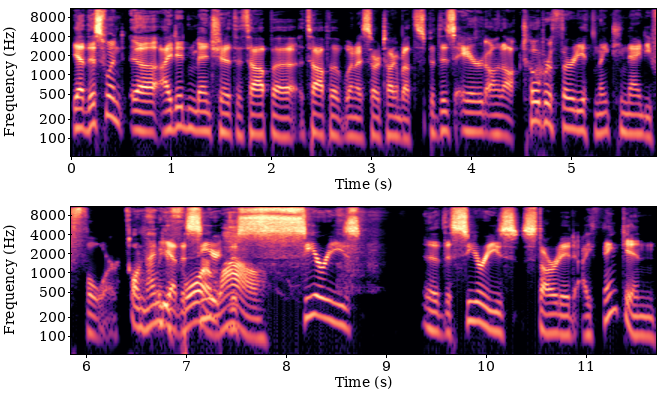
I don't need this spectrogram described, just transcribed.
Yeah, this one uh, I didn't mention at the top uh, top of when I started talking about this, but this aired on October 30th, 1994. Oh, But 94. yeah, the, ser- wow. the series uh, the series started I think in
